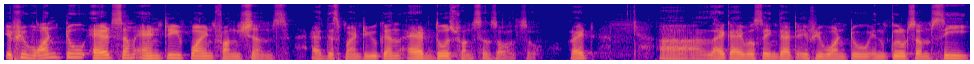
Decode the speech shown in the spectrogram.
if you want to add some entry point functions at this point you can add those functions also right? Uh, like I was saying that if you want to include some C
